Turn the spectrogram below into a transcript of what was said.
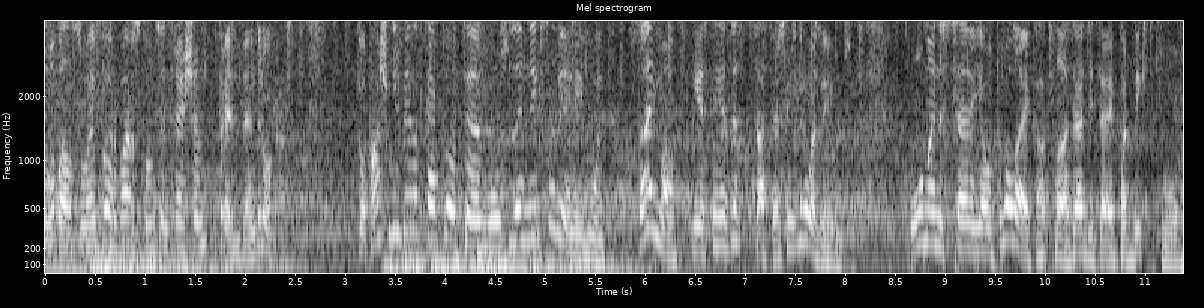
nobalsoja par varas koncentrēšanu prezidenta rokās. To pašu gribēja atkārtot eh, mūsu zemnieku savienību un saimā iesniedza satversmes grozījumus. Ulmanis eh, jau tolaik atklāti aģitēja par diktatūru,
